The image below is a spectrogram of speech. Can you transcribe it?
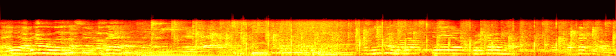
えー、ありがとうございました。すみません、えー。皆さんまだ、えーこれからも若い人らもね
